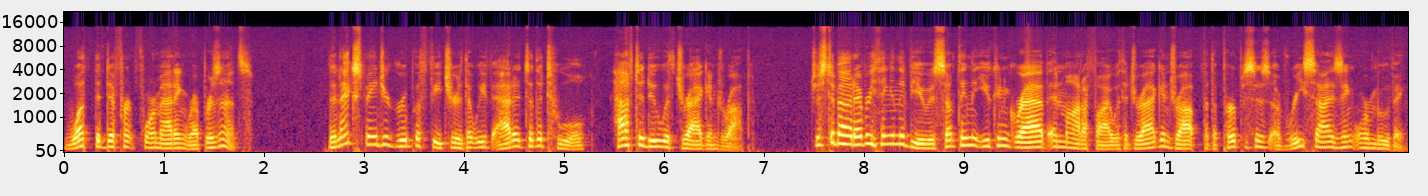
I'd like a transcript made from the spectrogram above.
what the different formatting represents. The next major group of features that we've added to the tool have to do with drag and drop. Just about everything in the view is something that you can grab and modify with a drag and drop for the purposes of resizing or moving.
